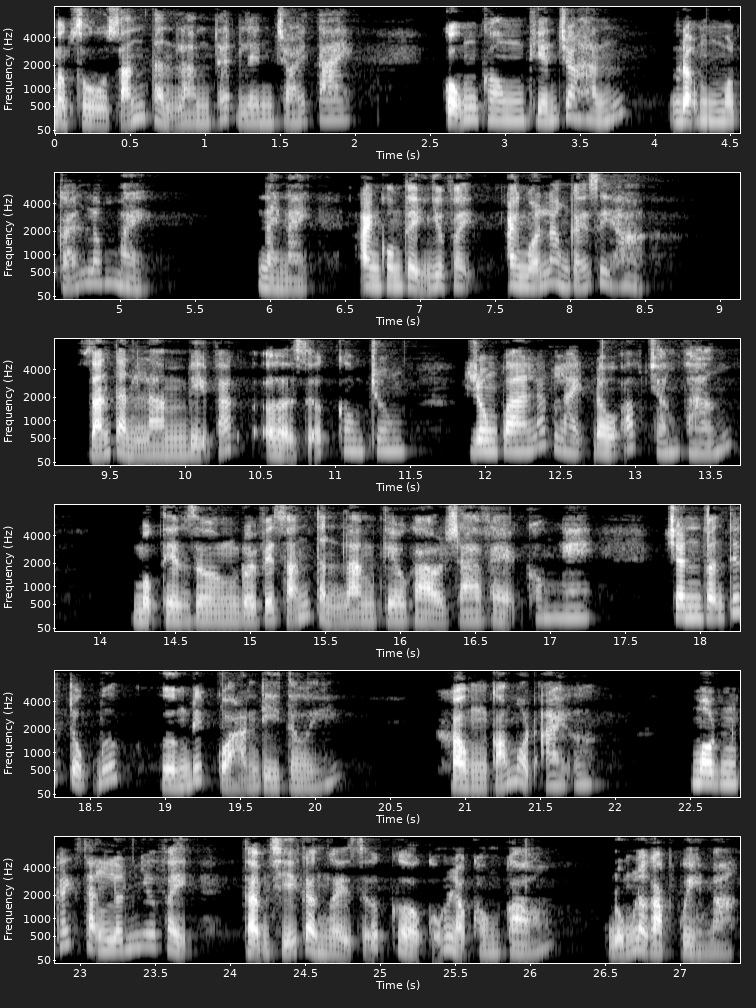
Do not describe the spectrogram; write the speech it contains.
Mặc dù Doãn Thần Lam thét lên chói tai, cũng không khiến cho hắn động một cái lông mày. Này này, anh không thể như vậy, anh muốn làm cái gì hả? Doãn Thần Lam bị vác ở giữa công trung, rung qua lắc lại đầu óc trắng váng. Mục Thiên Dương đối với Doãn Thần Lam kêu gào ra vẻ không nghe, Trần vẫn tiếp tục bước hướng đích của hắn đi tới. Không có một ai ư. Một khách sạn lớn như vậy, thậm chí cả người giữ cửa cũng là không có. Đúng là gặp quỷ mà.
